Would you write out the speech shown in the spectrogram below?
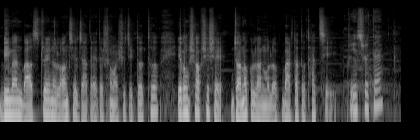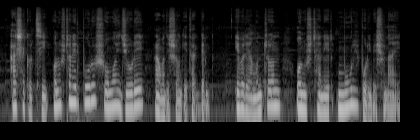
বিমান, বাস, ট্রেন ও লঞ্চের যাতায়াতের সময়সূচির তথ্য এবং সবশেষে জনকল্যাণমূলক বার্তা তো থাকছেই। প্রিয় শ্রোতা, আশা করছি অনুষ্ঠানের পুরো সময় জুড়ে আমাদের সঙ্গে থাকবেন। এবারে আমন্ত্রণ অনুষ্ঠানের মূল পরিবেশনায়।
